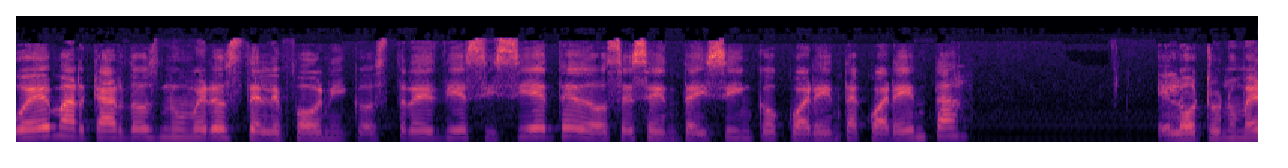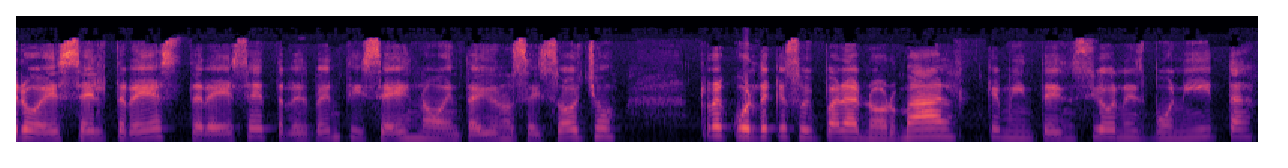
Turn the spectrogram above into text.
Puede marcar dos números telefónicos, 317-265-4040. El otro número es el 313-326-9168. Recuerde que soy paranormal, que mi intención es bonita,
